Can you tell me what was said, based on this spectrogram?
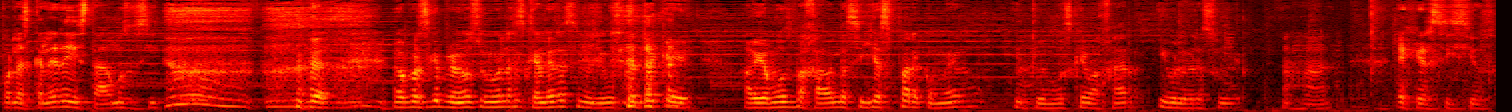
por la escalera y estábamos así. No, pero es que primero subimos las escaleras y nos dimos cuenta que habíamos bajado las sillas para comer y tuvimos que bajar y volver a subir. Ajá. Ejercicios.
